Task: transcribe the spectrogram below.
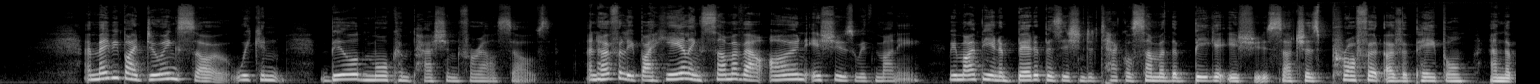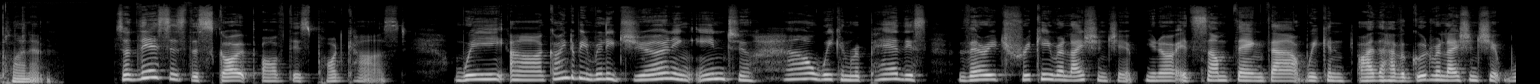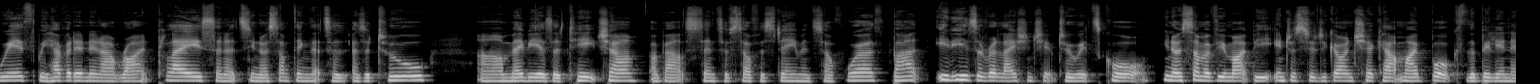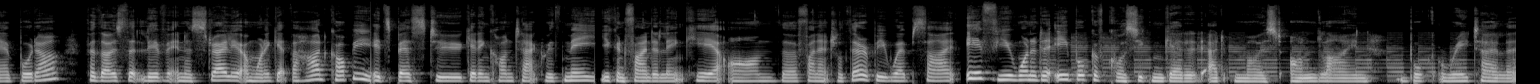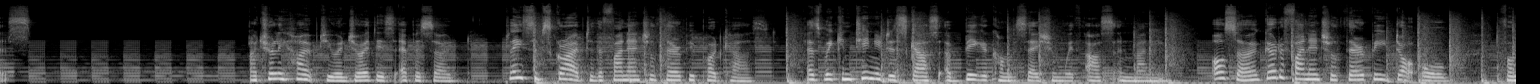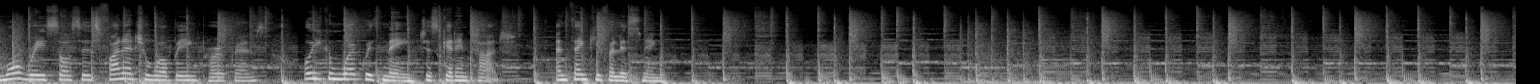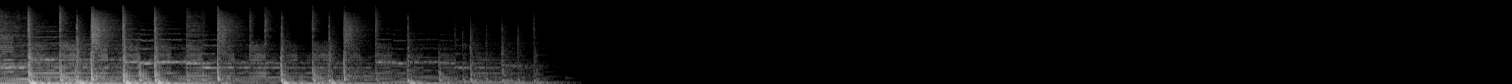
And maybe by doing so, we can build more compassion for ourselves and hopefully, by healing some of our own issues with money, we might be in a better position to tackle some of the bigger issues, such as profit over people and the planet. So, this is the scope of this podcast. We are going to be really journeying into how we can repair this very tricky relationship. You know, it's something that we can either have a good relationship with, we have it in our right place, and it's, you know, something that's a, as a tool um, maybe as a teacher about sense of self-esteem and self-worth, but it is a relationship to its core. You know, some of you might be interested to go and check out my book, The Billionaire Buddha. For those that live in Australia and want to get the hard copy, it's best to get in contact with me. You can find a link here on the financial therapy website. If you wanted an ebook, of course, you can get it at most online book retailers. I truly hoped you enjoyed this episode. Please subscribe to the Financial Therapy Podcast as we continue to discuss a bigger conversation with us and money. Also, go to financialtherapy.org for more resources, financial well-being programs, or you can work with me. Just get in touch. And thank you for listening.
